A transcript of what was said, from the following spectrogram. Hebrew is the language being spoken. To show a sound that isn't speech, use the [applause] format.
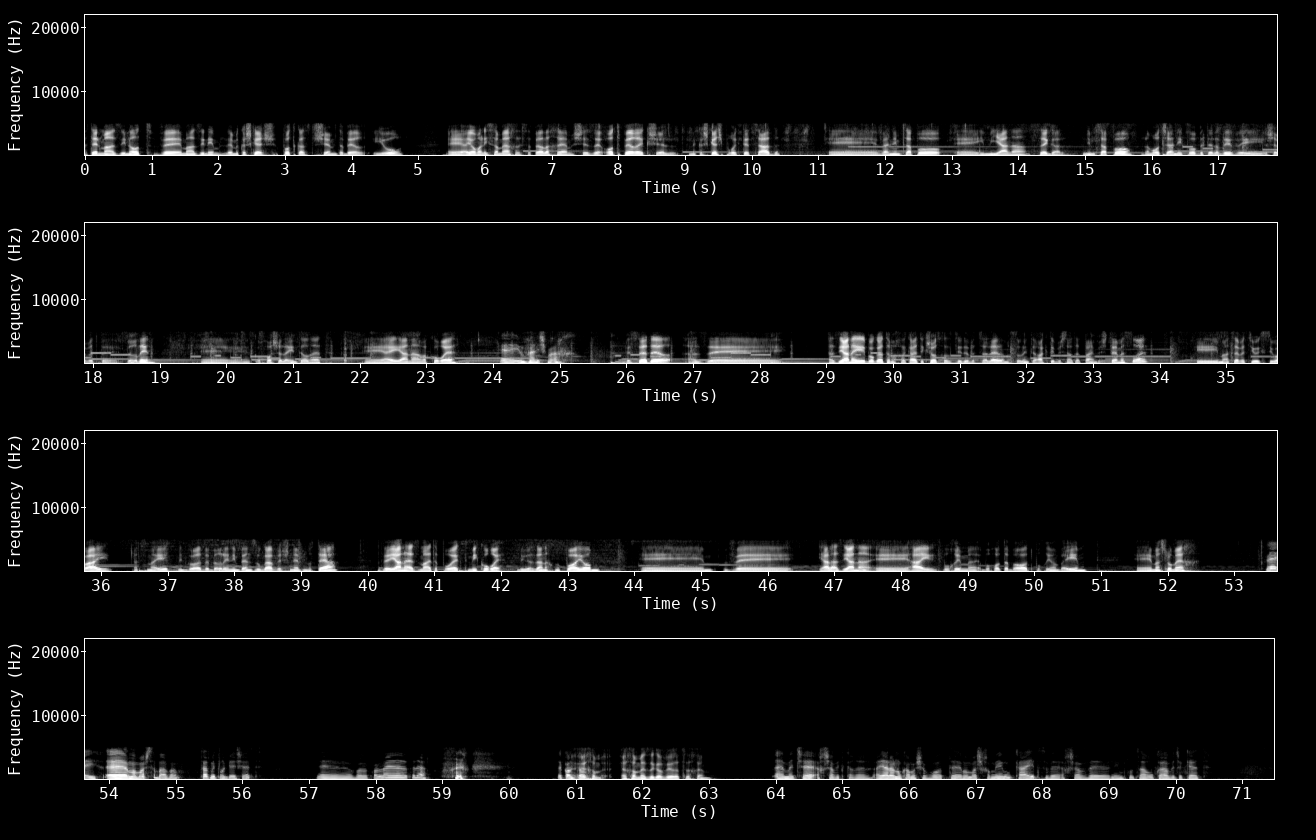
אתן מאזינות ומאזינים למקשקש, פודקאסט שמדבר איור. Uh, היום אני שמח לספר לכם שזה עוד פרק של מקשקש פרויקטי צד, uh, ואני נמצא פה uh, עם יאנה סגל. נמצא פה, למרות שאני פה בתל אביב והיא יושבת בברלין, uh, כוחו של האינטרנט. היי uh, יאנה, מה קורה? היי, hey, מה נשמע? בסדר, אז... Uh, אז יאנה היא בוגרת המחלקה לתקשורת חזותית בבצלאל, במסלול אינטראקטיב בשנת 2012. היא מעצבת UX/UI, עצמאית, מתגוררת בברלין עם בן זוגה ושני בנותיה, ויאנה יזמה את הפרויקט מי קורא, בגלל זה אנחנו פה היום. אמ, ויאללה, אז יאנה, אה, היי, ברוכים, ברוכות הבאות, ברוכים הבאים. אה, מה שלומך? היי, hey, אה, ממש סבבה, קצת מתרגשת. אה, אבל הכל, אה, אתה יודע, [laughs] הכל טוב. איך, איך המזג אוויר אצלכם? האמת שעכשיו התקרר. היה לנו כמה שבועות אה, ממש חמים, קיץ, ועכשיו אני עם חולצה ארוכה וג'קט.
